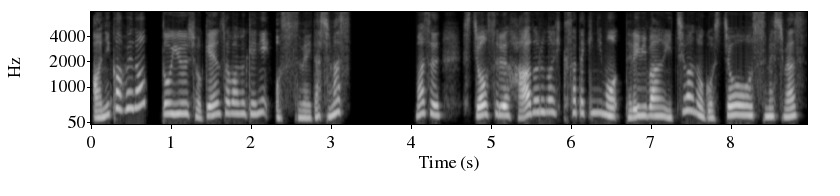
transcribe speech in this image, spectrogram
アニカフェだ？という初見様向けにお勧めいたします。まず、視聴するハードルの低さ的にもテレビ版1話のご視聴をお勧めします。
